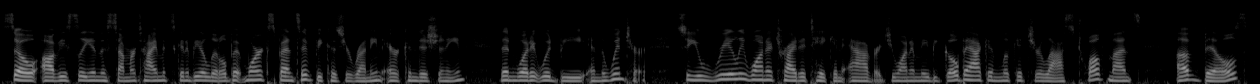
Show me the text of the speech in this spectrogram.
So, obviously, in the summertime, it's going to be a little bit more expensive because you're running air conditioning than what it would be in the winter. So, you really want to try to take an average. You want to maybe go back and look at your last 12 months of bills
